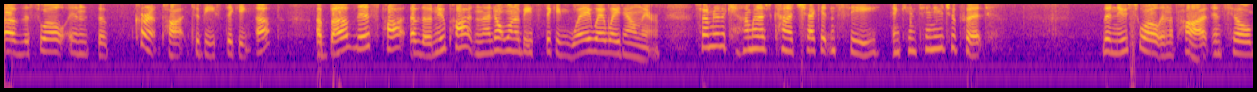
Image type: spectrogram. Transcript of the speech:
of the soil in the current pot to be sticking up above this pot of the new pot and I don't want to be sticking way way way down there. So I'm going to I'm going to kind of check it and see and continue to put the new soil in the pot until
